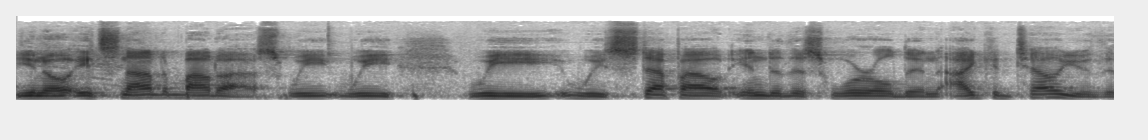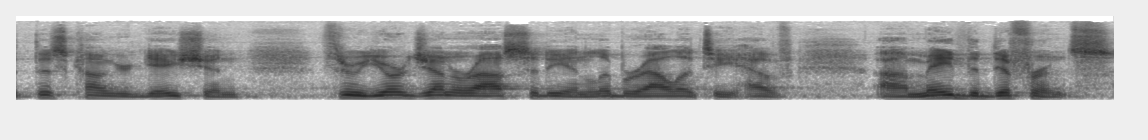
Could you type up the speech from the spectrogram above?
You know, it's not about us. We we we we step out into this world, and I could tell you that this congregation, through your generosity and liberality, have uh, made the difference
